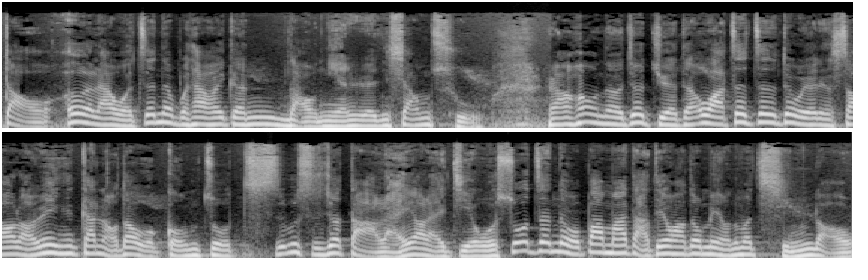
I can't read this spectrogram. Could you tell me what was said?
到，二来我真的不太会跟老年人相处。然后呢，就觉得哇，这真的对我有点骚扰，因为已经干扰到我工作，时不时就打来要来接。我说真的，我爸妈打电话都没有那么勤劳，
